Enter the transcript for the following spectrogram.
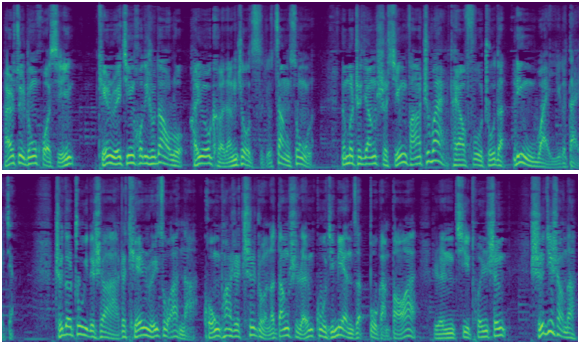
而最终获刑，田蕊今后的艺术道路很有可能就此就葬送了。那么这将是刑罚之外他要付出的另外一个代价。值得注意的是啊，这田蕊作案呢，恐怕是吃准了当事人顾及面子不敢报案，忍气吞声。实际上呢，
